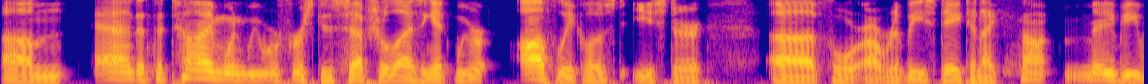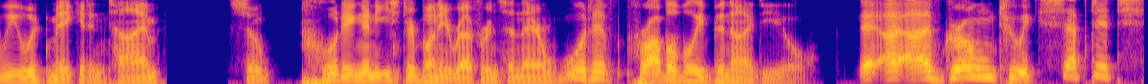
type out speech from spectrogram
Um, and at the time when we were first conceptualizing it, we were awfully close to Easter uh, for our release date, and I thought maybe we would make it in time. So putting an Easter Bunny reference in there would have probably been ideal. I- have grown to accept it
